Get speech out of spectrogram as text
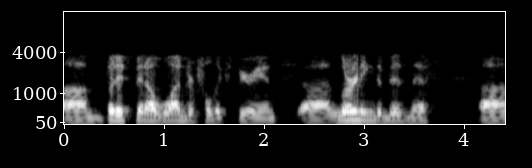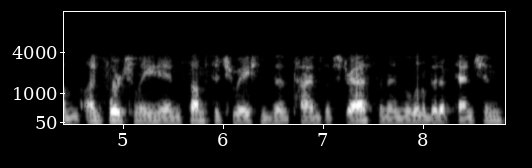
Um, but it's been a wonderful experience uh, learning the business um, unfortunately in some situations in times of stress and in a little bit of tension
